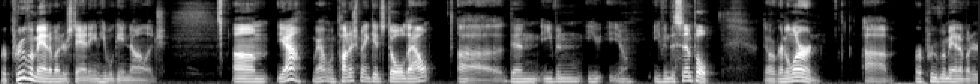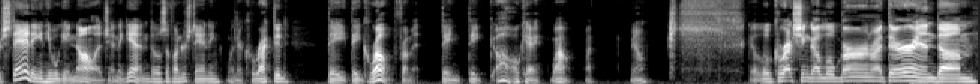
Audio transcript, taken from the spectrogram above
Reprove a man of understanding, and he will gain knowledge. Um, yeah, well, when punishment gets doled out, uh, then even you, you know even the simple they're going to learn. Um, reprove a man of understanding, and he will gain knowledge. And again, those of understanding, when they're corrected, they they grow from it. They they oh okay wow I you know, got a little correction, got a little burn right there, and um,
